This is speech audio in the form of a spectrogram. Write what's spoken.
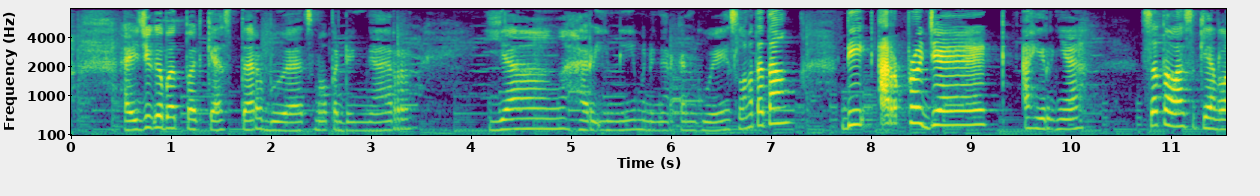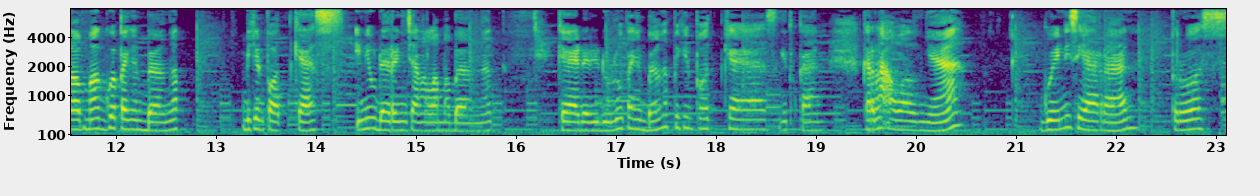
Hai juga buat podcaster, buat semua pendengar yang hari ini mendengarkan gue. Selamat datang di Art Project. Akhirnya, setelah sekian lama gue pengen banget bikin podcast. Ini udah rencana lama banget. Kayak dari dulu pengen banget bikin podcast gitu kan. Karena awalnya gue ini siaran, terus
